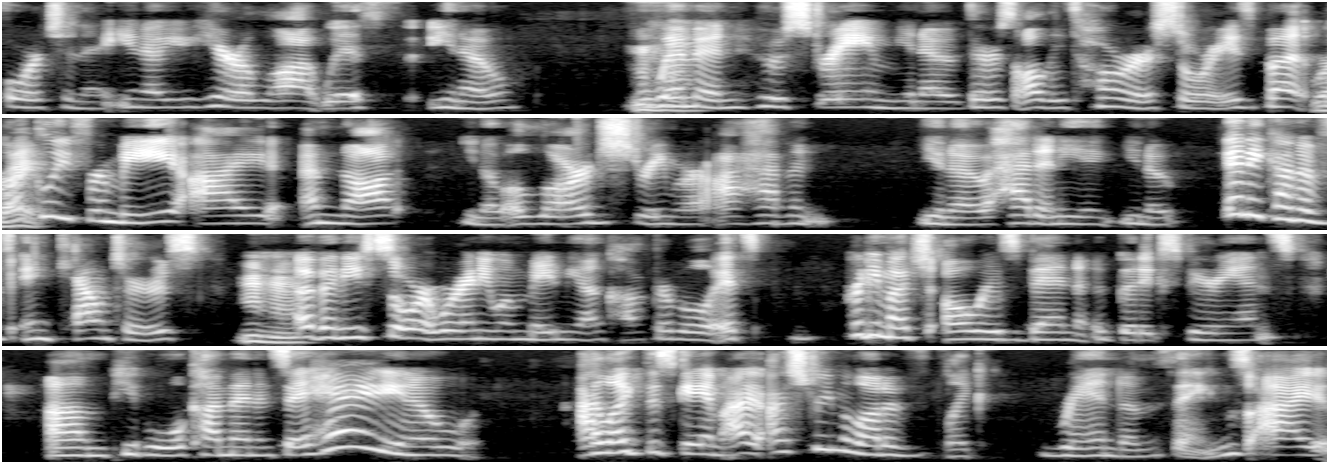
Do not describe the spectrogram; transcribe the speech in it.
fortunate. You know, you hear a lot with, you know, Mhm. women who stream, you know, there's all these horror stories. But Right. luckily for me, I am not, you know, a large streamer. I haven't, you know, had any, you know, any kind of encounters Mhm. of any sort where anyone made me uncomfortable. It's pretty much always been a good experience. Um, people will come in and say, "Hey, you know, I like this game. I, I stream a lot of like random things. I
